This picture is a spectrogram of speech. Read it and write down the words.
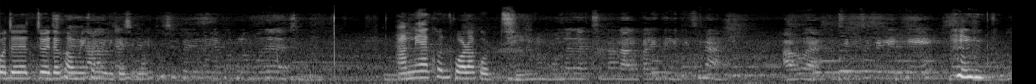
বোঝা যাচ্ছে ওই দেখো আমি এখানে লিখেছিলাম। আমি এখন পড়া করছি। বোঝা যাচ্ছে না লাল কালিতে লিখেছি না লিখে দু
